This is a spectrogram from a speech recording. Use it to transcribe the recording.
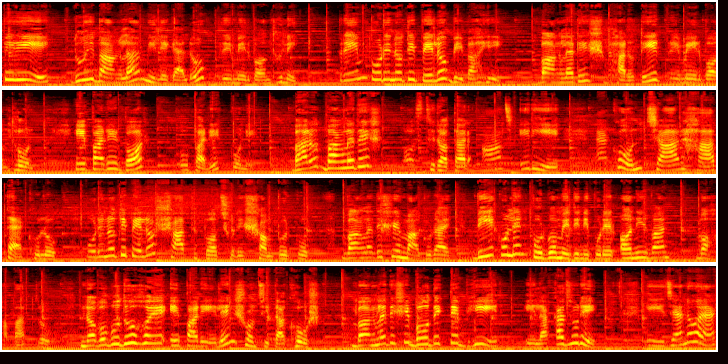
পেরিয়ে দুই বাংলা মিলে গেল প্রেমের বন্ধনে। প্রেম পরিণতি পেল বিবাহে। বাংলাদেশ ভারতের প্রেমের বন্ধন। এপারের বর, ওপারের কোণে ভারত, বাংলাদেশ অস্থিরতার আঁচ এড়িয়ে এখন চার হাত এক হলো। পরিণতি পেল সাত বছরের সম্পর্ক। বাংলাদেশের মাগুরায় বিয়ে করলেন পূর্ব মেদিনীপুরের অনির্বাণ মহাপাত্র। নববধূ হয়ে এপারে এলেন সঞ্চিতা ঘোষ। বাংলাদেশি বউ দেখতে ভিড়, এলাকা জুড়ে এ যেন এক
